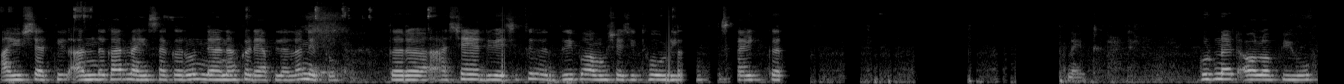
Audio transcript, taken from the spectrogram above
आयुष्यातील अंधकार नाहीसा करून ज्ञानाकडे आपल्याला नेतो. तर अशा या दिव्याची दीप आमुष्याची थोडी लाईक कर night. Good night all of you.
